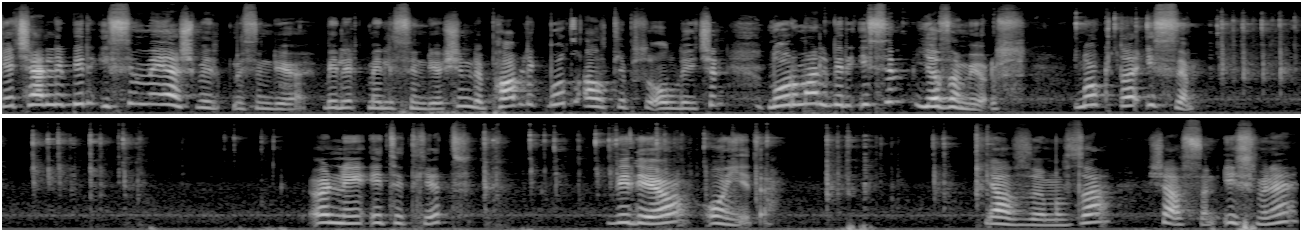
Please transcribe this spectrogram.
Geçerli bir isim ve yaş belirtmesin diyor. Belirtmelisin diyor. Şimdi public bot altyapısı olduğu için normal bir isim yazamıyoruz. Nokta isim. Örneğin et etiket video 17 yazdığımızda şahsın ismini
